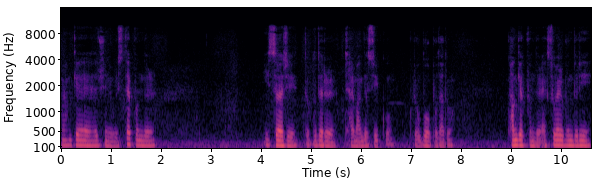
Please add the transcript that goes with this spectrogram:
함께 해주신 우리 스태프분들 있어야지 또 무대를 잘 만들 수 있고 그리고 무엇보다도 관객분들, 엑소엘 분들이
